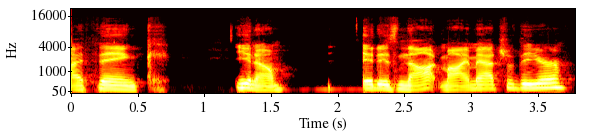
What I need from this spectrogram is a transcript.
I think you know it is not my match of the year.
